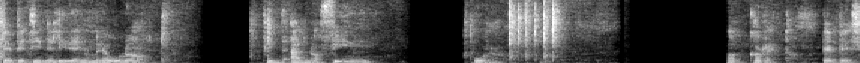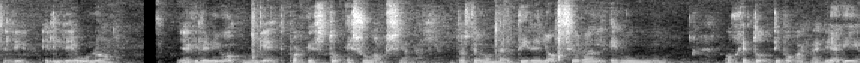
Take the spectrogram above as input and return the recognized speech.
Pepe tiene el ID número 1 find al no fin 1 correcto. Pepe es el, ID 1 y aquí le digo get porque esto es un opcional. Entonces tengo convertir el opcional en un objeto tipo carnet. Y aquí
